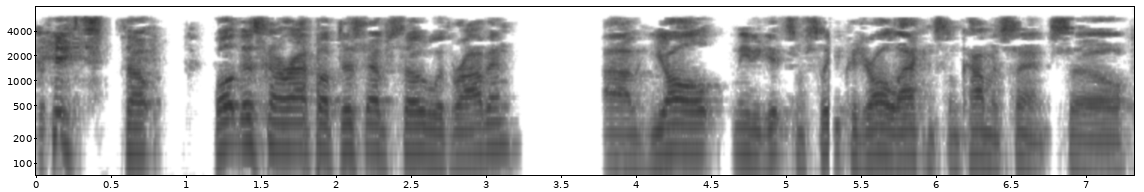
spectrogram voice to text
so, well, this is going to wrap up this episode with Robin. Um, y'all need to get some sleep because you're all lacking some common sense. So,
